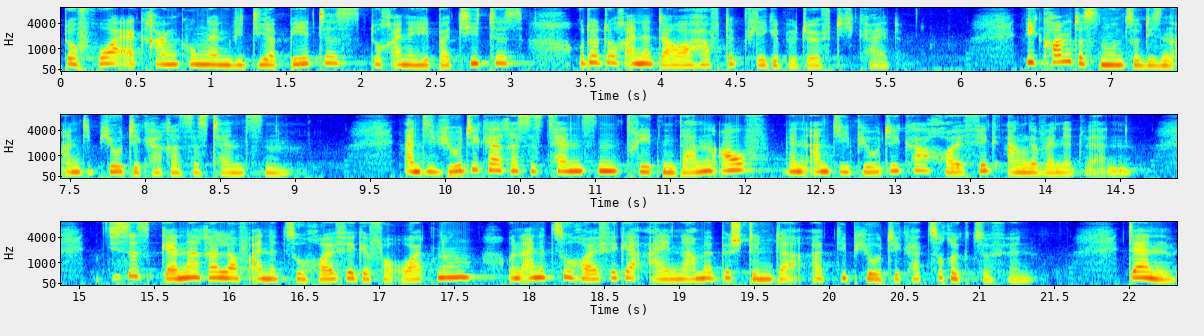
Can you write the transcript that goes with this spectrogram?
durch Vorerkrankungen wie Diabetes, durch eine Hepatitis oder durch eine dauerhafte Pflegebedürftigkeit. Wie kommt es nun zu diesen Antibiotikaresistenzen? Antibiotikaresistenzen treten dann auf, wenn Antibiotika häufig angewendet werden. Dies ist generell auf eine zu häufige Verordnung und eine zu häufige Einnahme bestimmter Antibiotika zurückzuführen. Denn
